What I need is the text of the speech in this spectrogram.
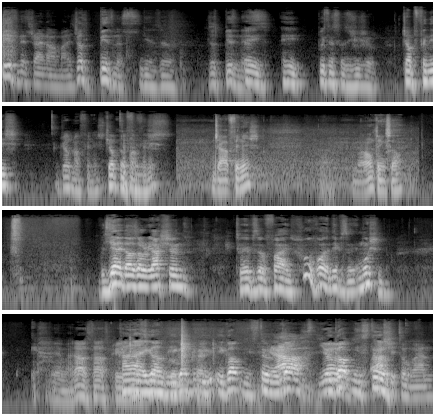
business right now, man. It's just business. Yes, sir. Just business. hey, hey, business as usual. Job finish. Job not finished. Job not Job not finished. Job finished? No, I don't think so. But yeah, that was our reaction to episode five. Whew, what an episode! Emotional. Yeah, man. That was, that was crazy. Kinda, it got me. It got me. It, it got me still. It Yeah, got, yo. it got me still. That shit too, man.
